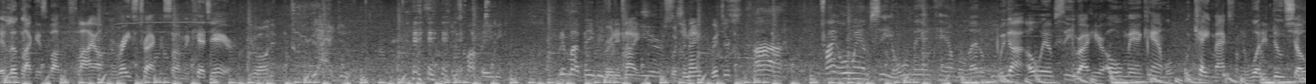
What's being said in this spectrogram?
it looked like it's about to fly off the racetrack or something and catch air. You own it? Yeah, I do. it's my baby. Been my baby Pretty for nice. years. What's your name? Richard? Uh, try OMC, Old Man Campbell. That'll be. We got OMC right here, Old Man Campbell, with K Max from the What It Do show.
